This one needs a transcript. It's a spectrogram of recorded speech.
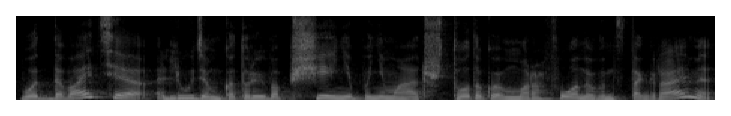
Вот давайте людям, которые вообще не понимают, что такое марафоны в Инстаграме,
